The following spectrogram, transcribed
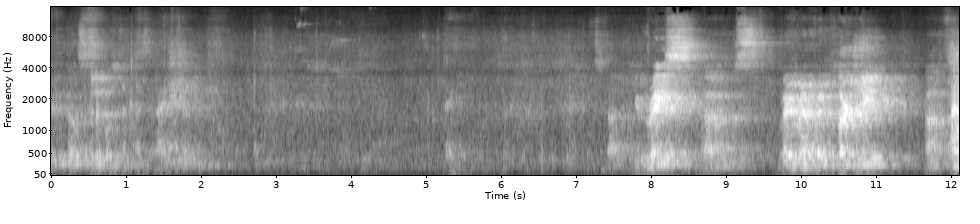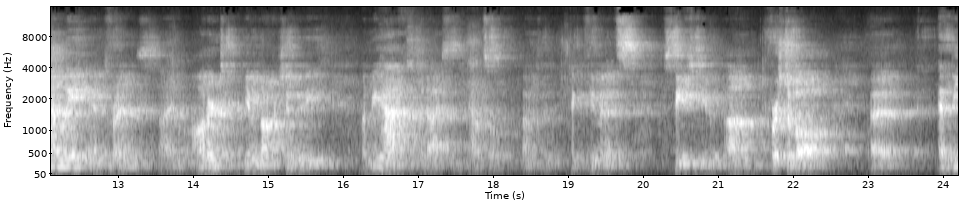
Philippos. Philippos. Thank you. Grace, uh, very reverend clergy, uh, family, and friends, I am honored to give an opportunity on behalf of the Diocesan Council um, to take a few minutes to speak to you. Um, first of all, uh, as the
